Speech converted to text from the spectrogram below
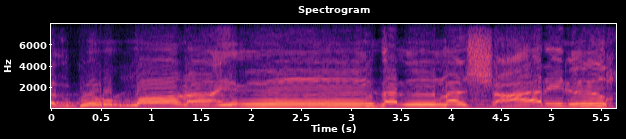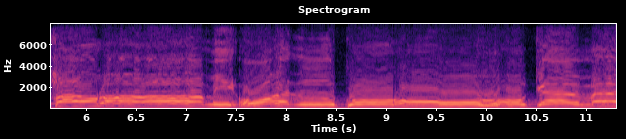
فاذكروا الله عند المشعر الحرام واذكروه كما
